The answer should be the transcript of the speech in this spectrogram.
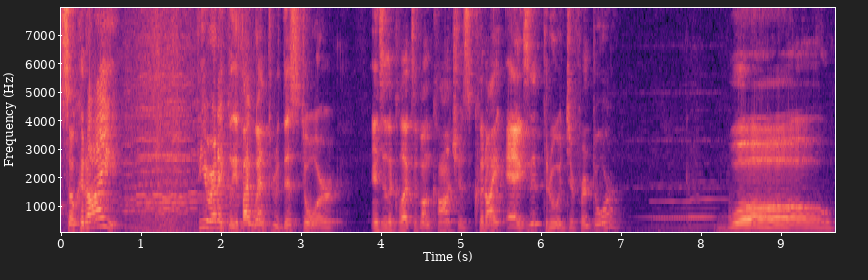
So could I, theoretically, if I went through this door into the collective unconscious, could I exit through a different door? Whoa.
